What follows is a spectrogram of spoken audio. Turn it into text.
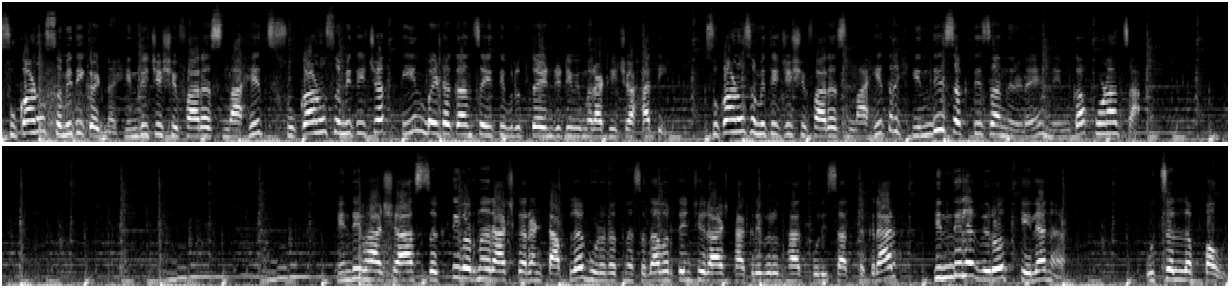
सुकाणू समितीकडनं हिंदीची शिफारस नाहीच सुकाणू समितीच्या तीन बैठकांचं इतिवृत्त एनडीटीव्ही मराठीच्या हाती. सुकाणू समितीची शिफारस नाही तर हिंदी सक्तीचा निर्णय नेमका कोणाचा? हिंदी भाषा सक्तीवरनं राजकारण टापलं. गुणरत्न सदावर्तेंची राज ठाकरे विरोधात पोलिसात तक्रार. हिंदीला विरोध केल्यानं उचललं पाऊल.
